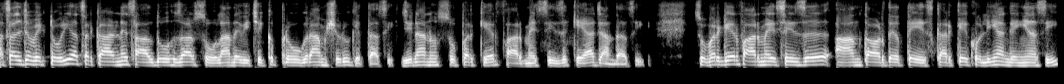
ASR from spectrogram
ਅਸਲ 'ਚ ਵਿਕਟੋਰੀਆ ਸਰਕਾਰ ਨੇ ਸਾਲ 2016 ਦੇ ਵਿੱਚ ਇੱਕ ਪ੍ਰੋਗਰਾਮ ਸ਼ੁਰੂ ਕੀਤਾ ਸੀ, ਜਿਨ੍ਹਾਂ ਨੂੰ ਸੁਪਰ ਕੇਅਰ ਫਾਰਮੇਸੀਜ਼ ਕਿਹਾ ਜਾਂਦਾ ਸੀ। ਸੁਪਰ ਕੇਅਰ ਫਾਰਮੇਸੀਜ਼ ਆਮ ਤੌਰ ਤੇ ਉੱਤੇ ਇਸ ਕਰਕੇ ਖੁੱਲੀਆਂ ਗਈਆਂ ਸੀ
